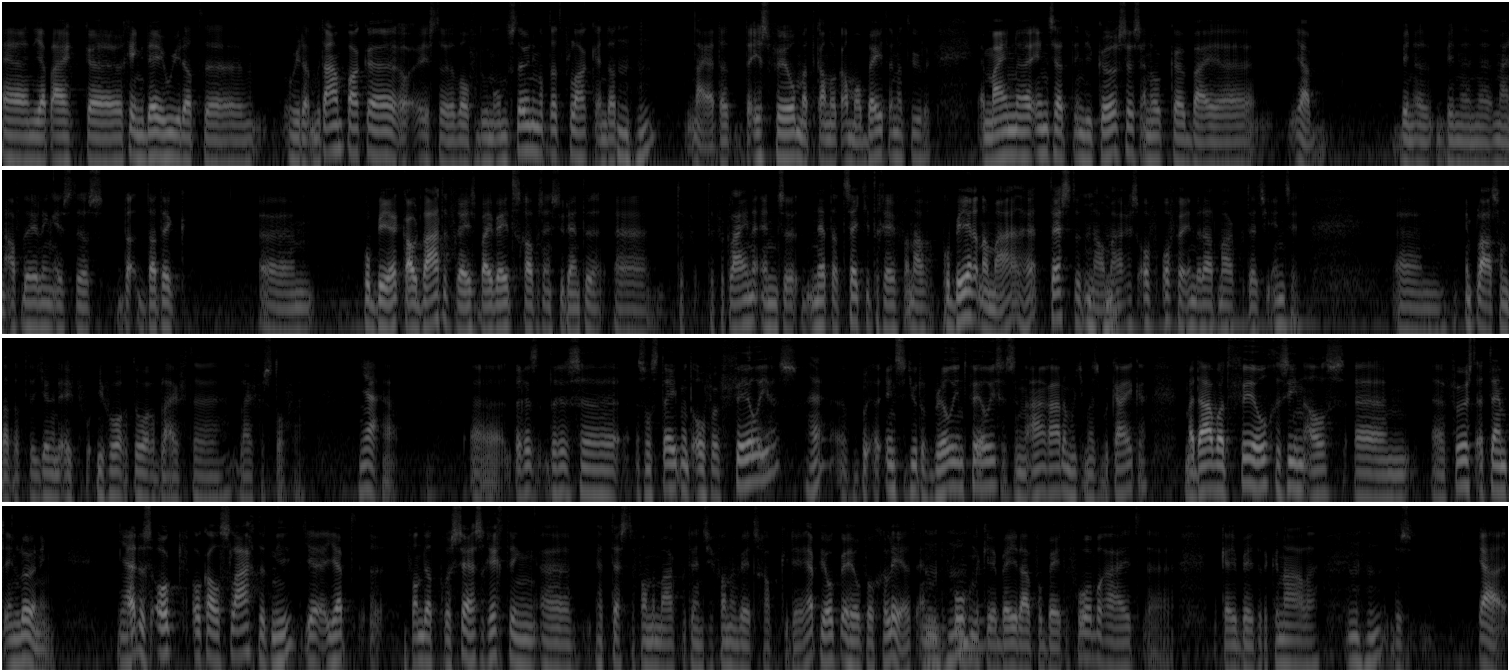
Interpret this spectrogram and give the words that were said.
En je hebt eigenlijk eh, geen idee hoe je, dat, eh, hoe je dat moet aanpakken. Is er wel voldoende ondersteuning op dat vlak? En dat, Mhm. nou ja, dat, er is veel, maar het kan ook allemaal beter natuurlijk. En mijn eh, inzet in die cursus en ook bij, ja, binnen, binnen mijn afdeling is dus dat, dat ik ehm, probeer koudwatervrees bij wetenschappers en studenten te, te verkleinen. En ze net dat setje te geven van nou probeer het nou maar, hè, test het nou Mhm. maar eens of, of er inderdaad marktpotentie in zit. Ehm, in plaats van dat het hier in de ivo- ivoren toren blijft, eh, blijft verstoffen. Ja. Uh, er is, er is uh, zo'n statement over failures. Hè? Institute of Brilliant Failures is een aanrader, moet je maar eens bekijken. Maar daar wordt veel gezien als ehm, eh, first attempt in learning. Ja. Hè, dus ook, ook al slaagt het niet, je, je hebt eh, van dat proces richting eh, het testen van de maakpotentie van een wetenschappelijk idee, heb je ook weer heel veel geleerd. En de Mhm. volgende keer ben je daarvoor beter voorbereid, eh, ken je beter de kanalen. Mhm. Dus ja,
